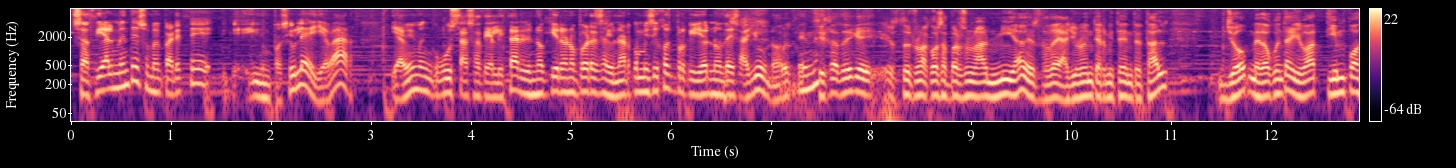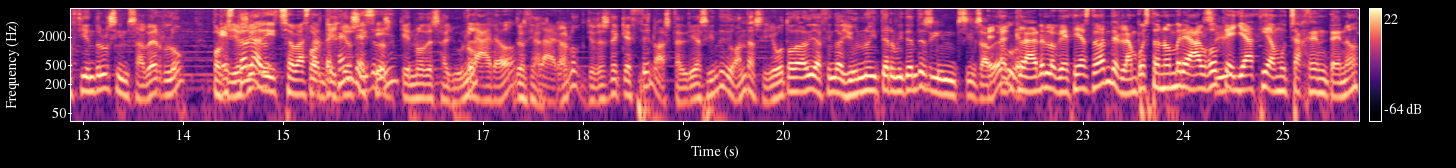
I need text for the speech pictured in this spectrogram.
socialmente eso me parece imposible de llevar. Y a mí me gusta socializar y no quiero no poder desayunar con mis hijos porque yo no desayuno. Pues fíjate que esto es una cosa personal mía, de ayuno intermitente tal. Yo me he dado cuenta que lleva tiempo haciéndolo sin saberlo esto lo ha dicho bastante porque gente, yo soy de los que no desayuno. Claro, claro. Yo desde que ceno hasta el día siguiente digo, anda, si llevo toda la vida haciendo ayuno intermitente sin, sin saberlo. Eh, claro, lo que decías tú antes, le han puesto nombre a algo que ya hacía mucha gente, ¿no?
